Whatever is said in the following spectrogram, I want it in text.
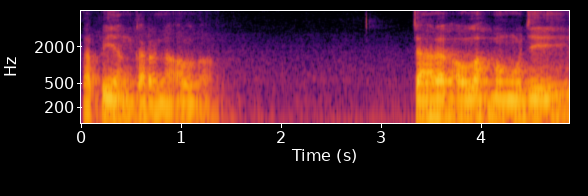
Tapi yang karena Allah. Cara Allah memuji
